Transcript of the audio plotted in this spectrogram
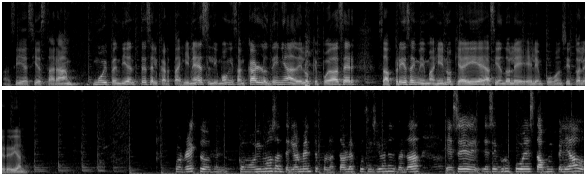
Así es, y estarán muy pendientes el cartaginés, Limón y San Carlos, línea de lo que pueda hacer Saprisa y me imagino que ahí haciéndole el empujoncito al Herediano. Correcto, como vimos anteriormente por la tabla de posiciones, ¿verdad? Ese, ese grupo está muy peleado,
